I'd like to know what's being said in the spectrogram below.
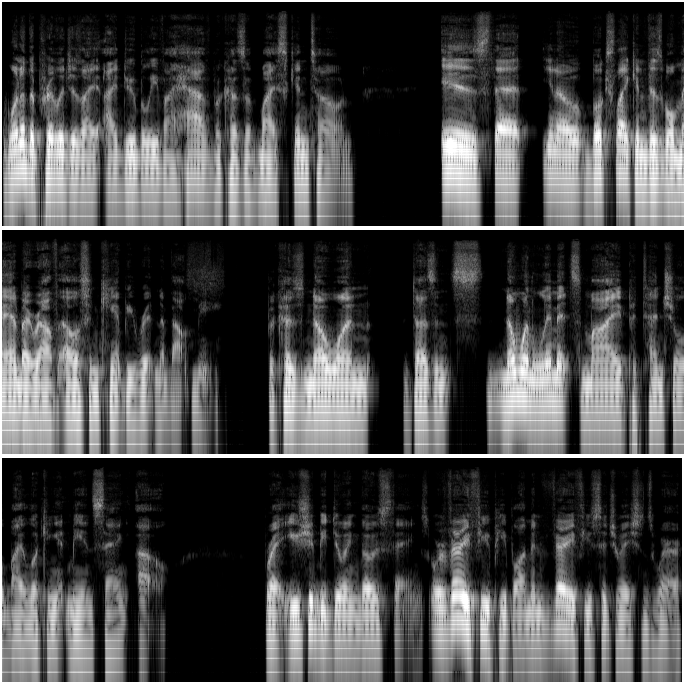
one of the privileges I, I do believe I have because of my skin tone is that, you know, books like Invisible Man by Ralph Ellison can't be written about me because no one doesn't, no one limits my potential by looking at me and saying, oh, right, you should be doing those things. Or very few people, I'm in very few situations where,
